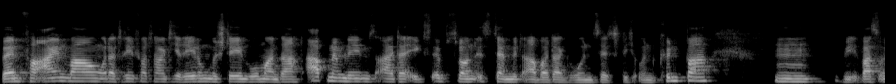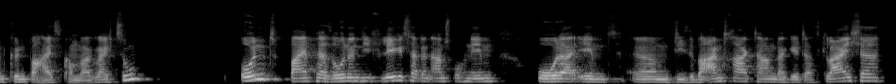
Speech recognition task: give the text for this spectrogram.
wenn Vereinbarungen oder tarifvertragliche Regelungen bestehen, wo man sagt, ab einem Lebensalter XY ist der Mitarbeiter grundsätzlich unkündbar. Hm, was unkündbar heißt, kommen wir gleich zu. Und bei Personen, die Pflegezeit in Anspruch nehmen oder eben ähm, diese beantragt haben, da gilt das Gleiche.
